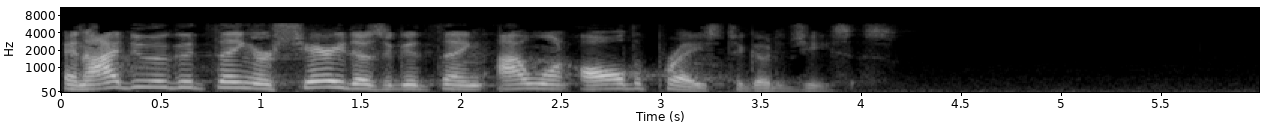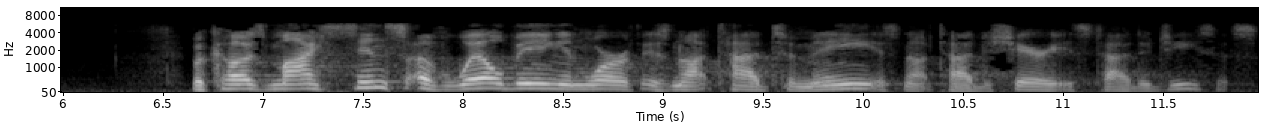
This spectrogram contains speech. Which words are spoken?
and I do a good thing or Sherry does a good thing, I want all the praise to go to Jesus. Because my sense of well being and worth is not tied to me, it's not tied to Sherry, it's tied to Jesus.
